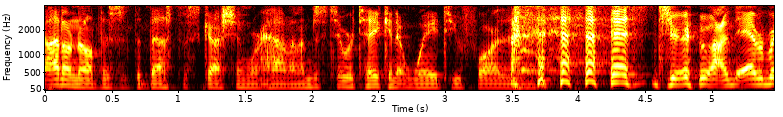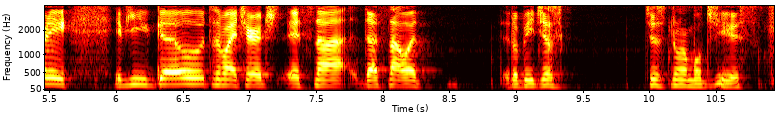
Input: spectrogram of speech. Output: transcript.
I don't know if this is the best discussion we're having. I'm just we're taking it way too far. That's true. I'm, everybody, if you go to my church, it's not, that's not what, it'll be just, just normal juice.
